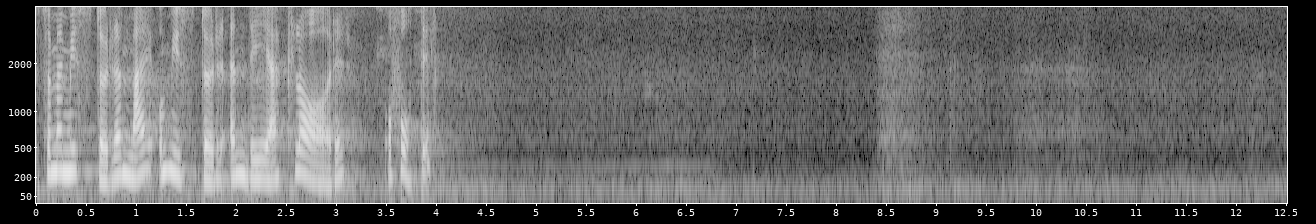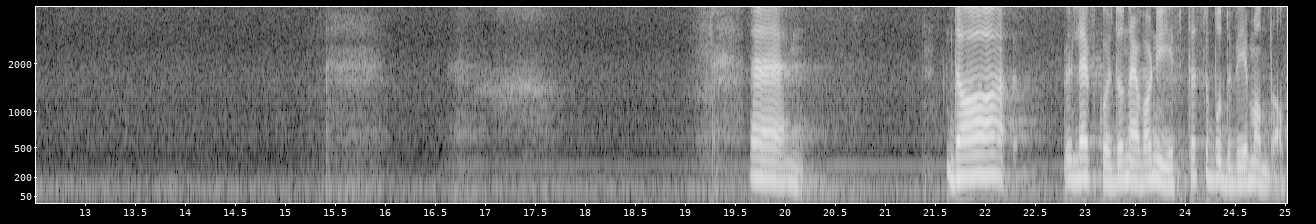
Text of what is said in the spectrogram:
som er mye større enn meg, og mye større enn det jeg klarer å få til. Eh, da Leif Gordon og jeg var nygifte, så bodde vi i Mandal.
